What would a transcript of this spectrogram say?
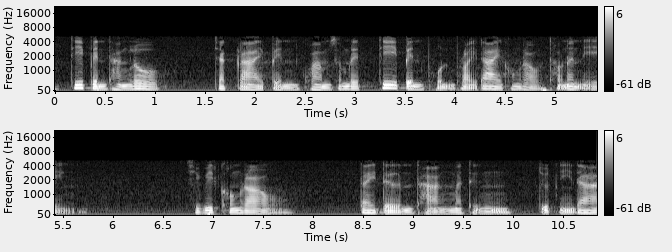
ๆที่เป็นทางโลกจะกลายเป็นความสำเร็จที่เป็นผลพลอยได้ของเราเท่านั้นเอง ชีวิตของเราได้เดินทางมาถึงจุดนี้ได้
